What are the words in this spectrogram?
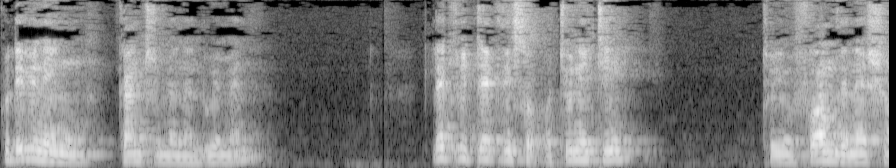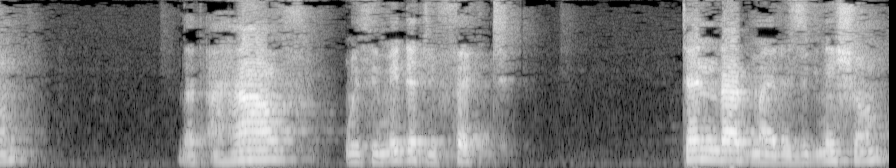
Good evening, countrymen and women. Let me take this opportunity to inform the nation that I have, with immediate effect, tendered my resignation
